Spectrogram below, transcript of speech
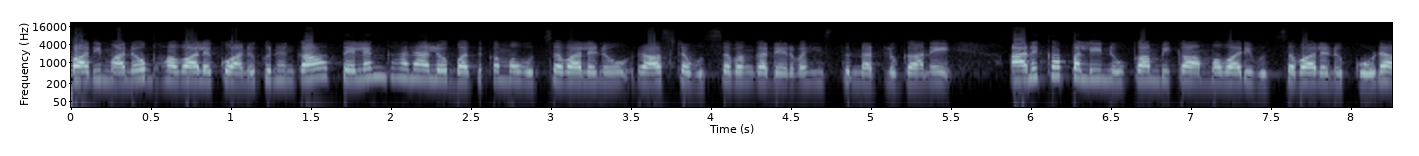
వారి మనోభావాలకు అనుగుణంగా తెలంగాణలో బతుకమ్మ ఉత్సవాలను రాష్ట్ర ఉత్సవంగా నిర్వహిస్తున్నట్లుగానే అనకాపల్లి నూకాంబిక అమ్మవారి ఉత్సవాలను కూడా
